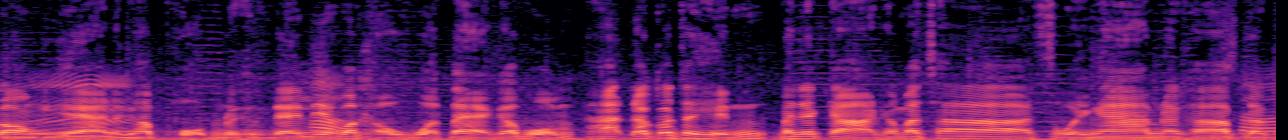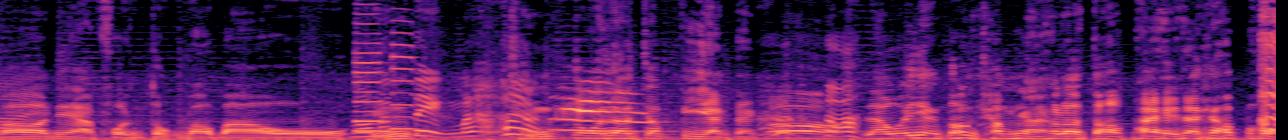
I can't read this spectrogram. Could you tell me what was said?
ร่องแย่นะครับผมเราถึงได้เรียกว่าเขาหัวแตกครับผมฮะแล้วก็จะเห็นบรรยากาศธรรมชาติสวยงามนะครับใช่แล้วก็เนี่ยฝนตกเบาโรๆแมถึงนติกมาก ถึงตัวเราจะเปียกแต่ก็ เราก็ยังต้องทำงานของเราต่อไปนะครับผม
